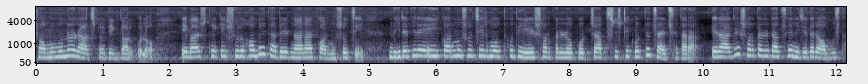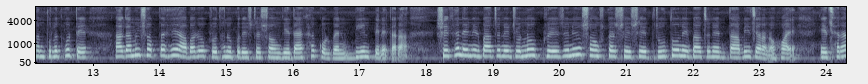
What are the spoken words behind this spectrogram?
সমমনা রাজনৈতিক দলগুলো। এ মাস থেকে শুরু হবে তাদের নানা কর্মসূচি। ধীরে ধীরে এই কর্মসূচির মধ্য দিয়ে সরকারের ওপর চাপ সৃষ্টি করতে চাইছে তারা। এর আগে সরকারের কাছে নিজেদের অবস্থান তুলে ধরতে আগামী সপ্তাহে আবারও প্রধান উপদেষ্টার সঙ্গে দেখা করবেন বিএনপি নেতারা। সেখানে নির্বাচনের জন্য প্রয়োজনীয় সংস্কার শেষে দ্রুত নির্বাচনের দাবি জানানো হয়। এছাড়া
